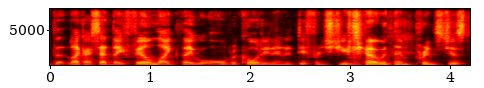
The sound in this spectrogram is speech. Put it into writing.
that like I said, they feel like they were all recorded in a different studio and then Prince just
